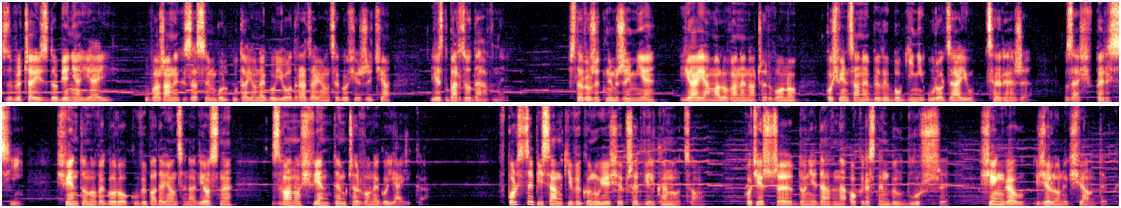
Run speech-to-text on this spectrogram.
Zwyczaj zdobienia jaj, uważanych za symbol utajonego i odradzającego się życia, jest bardzo dawny. W starożytnym Rzymie jaja malowane na czerwono poświęcane były bogini urodzaju Cererze, zaś w Persji święto Nowego Roku wypadające na wiosnę zwano świętem czerwonego jajka. W Polsce pisanki wykonuje się przed Wielkanocą, choć jeszcze do niedawna okres ten był dłuższy, sięgał zielonych świątek.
